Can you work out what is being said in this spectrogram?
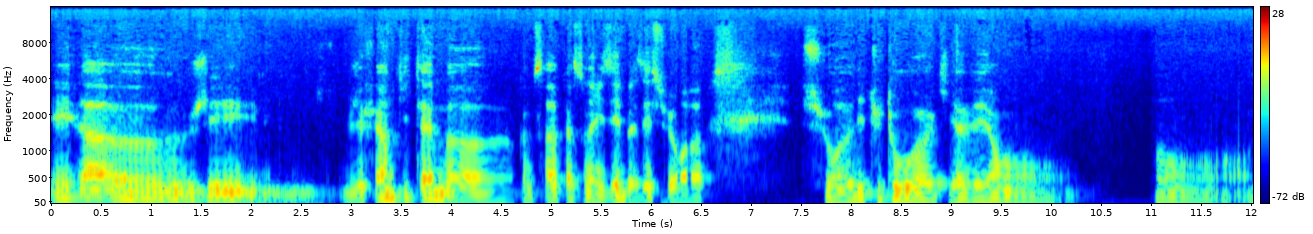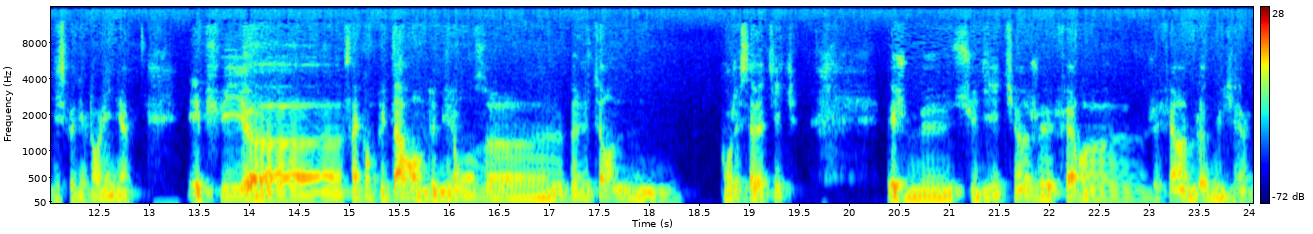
Et là, euh, j'ai fait un petit thème euh, comme ça, personnalisé, basé sur, euh, sur des tutos qu'il y avait en, disponibles en ligne. Et puis, cinq ans plus tard, en 2011, euh, ben, j'étais en congé sabbatique et je me suis dit, tiens, je vais faire, euh, je vais faire un blog multilingue.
